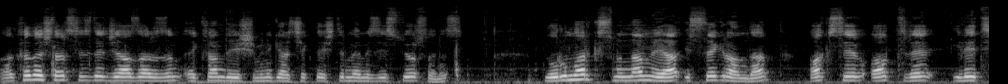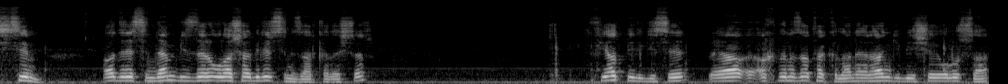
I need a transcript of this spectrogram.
Arkadaşlar siz de cihazlarınızın ekran değişimini gerçekleştirmemizi istiyorsanız yorumlar kısmından veya Instagram'da Aksev Altre iletişim adresinden bizlere ulaşabilirsiniz arkadaşlar. Fiyat bilgisi veya aklınıza takılan herhangi bir şey olursa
